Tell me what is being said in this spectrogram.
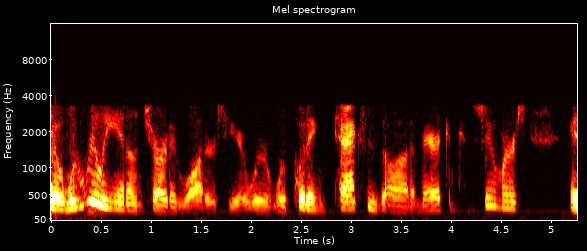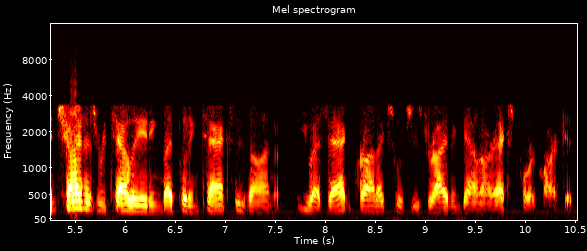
So we're really in uncharted waters here. We're, we're putting taxes on American consumers, and China's retaliating by putting taxes on U.S. ag products, which is driving down our export markets.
